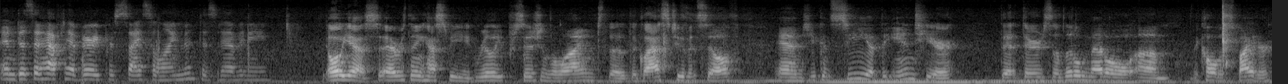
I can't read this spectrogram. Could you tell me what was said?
And does it have to have very precise alignment? Does it have any? Oh yes, everything has to be really precision aligned, the, the glass tube itself. And you can see at the end here that there's a little metal, um, they call it a spider,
